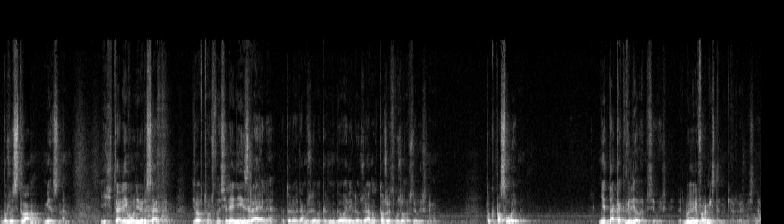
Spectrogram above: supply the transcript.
божествам местным. И считали его универсальным. Дело в том, что население Израиля, которое там жило, как мы говорили уже, оно тоже служило Всевышнему. Только по-своему. Не так, как велел им Всевышний. То есть были реформистами, я уже объяснял.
